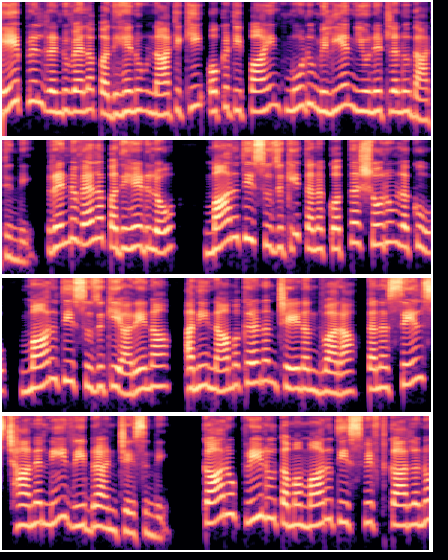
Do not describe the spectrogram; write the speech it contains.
ఏప్రిల్ రెండు వేల పదిహేను నాటికి ఒకటి పాయింట్ మూడు మిలియన్ యూనిట్లను దాటింది. రెండు వేల పదిహేడులో మారుతి సుజుకి తన కొత్త షోరూంలకు మారుతి సుజుకి అరేనా అని నామకరణం చేయడం ద్వారా తన సేల్స్ ఛానల్ని రీబ్రాండ్ చేసింది. కారు ప్రియులు తమ మారుతి స్విఫ్ట్ కార్లను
